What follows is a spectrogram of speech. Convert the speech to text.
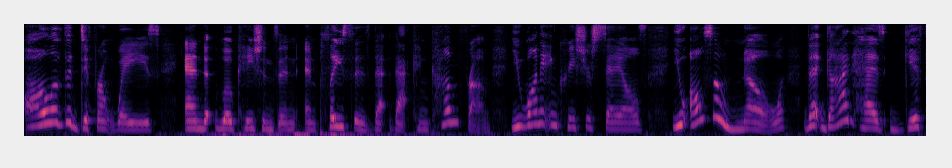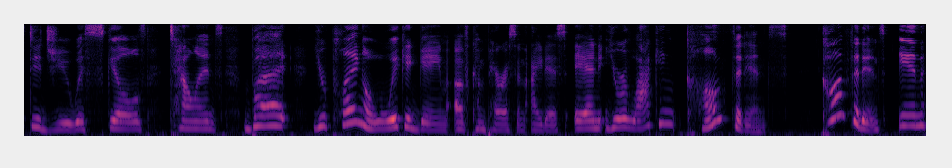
all of the different ways and locations and, and places that that can come from. You want to increase your sales. You also know that God has gifted you with skills, talents, but you're playing a wicked game of comparisonitis and you're lacking confidence. Confidence in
